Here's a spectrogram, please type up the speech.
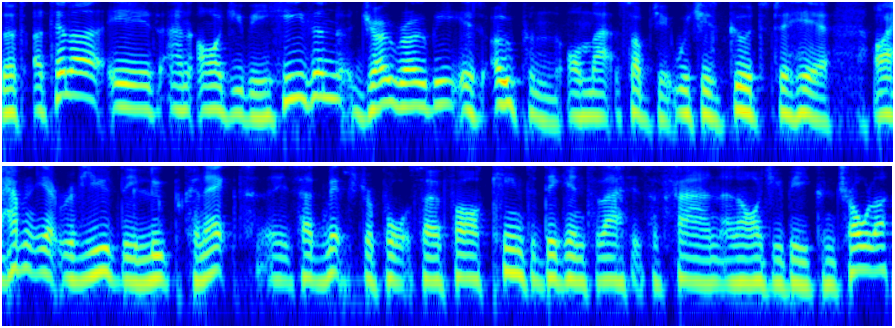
that Attila is an RGB heathen. Joe Roby is open on that subject, which is good to hear. I haven't yet reviewed the Loop Connect. It's had mixed reports so far. Keen to dig into that. It's a fan and RGB controller.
